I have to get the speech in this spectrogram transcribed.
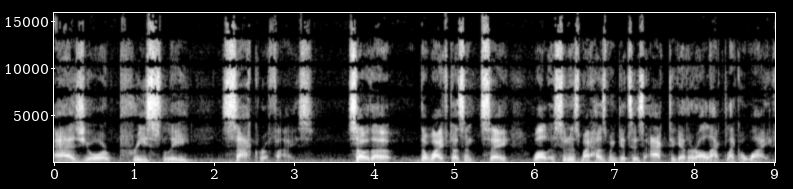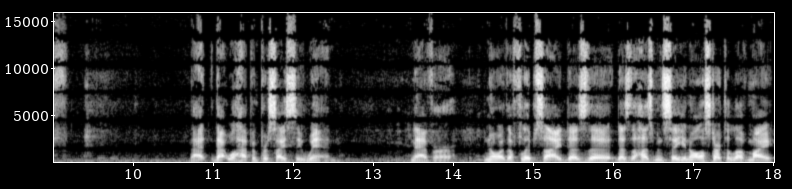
as your priestly sacrifice. So the, the wife doesn't say, Well, as soon as my husband gets his act together, I'll act like a wife. That, that will happen precisely when? Never. Nor the flip side does the, does the husband say, You know, I'll start to love my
